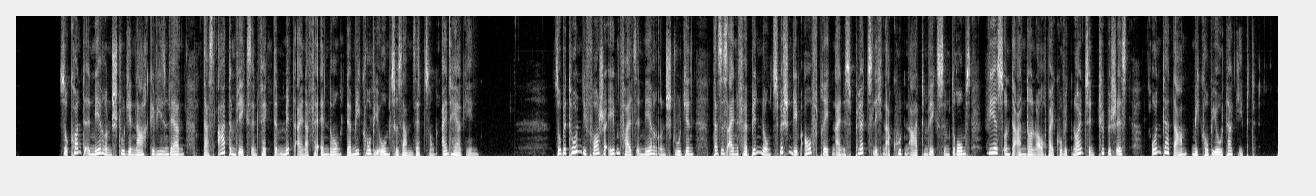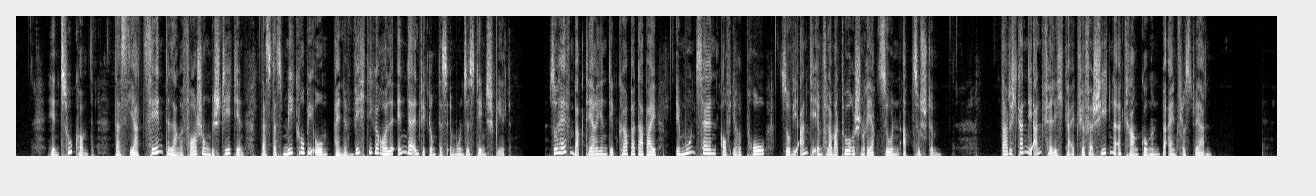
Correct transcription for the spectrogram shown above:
So konnte in mehreren Studien nachgewiesen werden, dass Atemwegsinfekte mit einer Veränderung der Mikrobiomzusammensetzung einhergehen. So betonen die Forscher ebenfalls in mehreren Studien, dass es eine Verbindung zwischen dem Auftreten eines plötzlichen akuten Atemwegssyndroms, wie es unter anderem auch bei Covid-19 typisch ist, und der Darmmikrobiota gibt. Hinzu kommt, dass jahrzehntelange Forschungen bestätigen, dass das Mikrobiom eine wichtige Rolle in der Entwicklung des Immunsystems spielt. So helfen Bakterien dem Körper dabei, Immunzellen auf ihre pro- sowie antiinflammatorischen Reaktionen abzustimmen. Dadurch kann die Anfälligkeit für verschiedene Erkrankungen beeinflusst werden.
